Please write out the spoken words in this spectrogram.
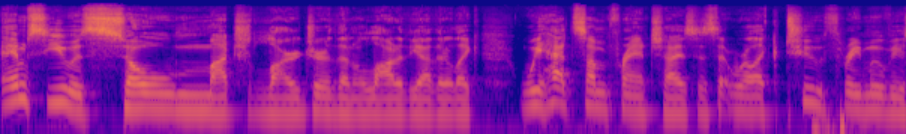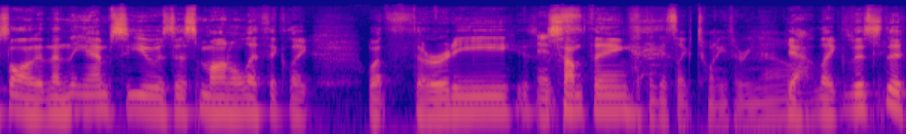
MCU is so much larger than a lot of the other. Like, we had some franchises that were like two, three movies long, and then the MCU is this monolithic, like, what, 30 It's- something? I think it's like 23 now. Yeah, like this, the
